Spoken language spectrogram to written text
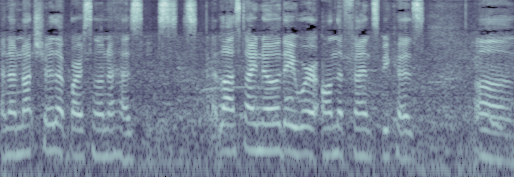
and I'm not sure that Barcelona has. At last I know, they were on the fence because um,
